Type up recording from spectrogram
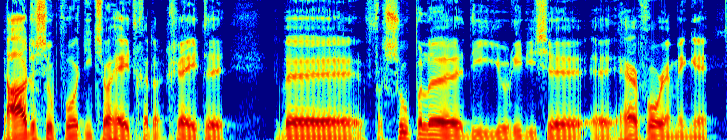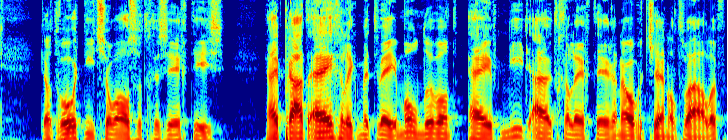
Nou, de soep wordt niet zo heet gegeten. We versoepelen die juridische uh, hervormingen. Dat wordt niet zoals het gezegd is. Hij praat eigenlijk met twee monden, want hij heeft niet uitgelegd tegenover Channel 12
